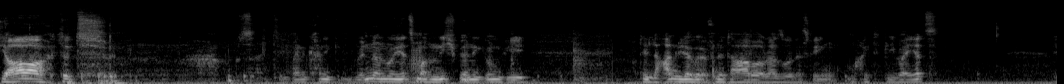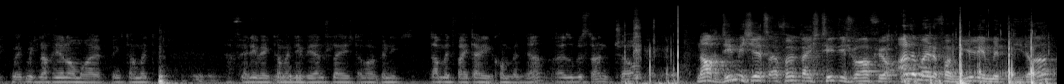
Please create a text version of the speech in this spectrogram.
Ja, das. Ich meine, kann ich, wenn dann nur jetzt machen, nicht, wenn ich irgendwie den Laden wieder geöffnet habe oder so. Deswegen mache ich das lieber jetzt. Ich melde mich nachher nochmal, wenn ich damit ja, fertig weg damit nicht werden vielleicht, aber wenn ich damit weitergekommen bin. Ja? Also bis dann, ciao. Nachdem ich jetzt erfolgreich tätig war für alle meine Familienmitglieder,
